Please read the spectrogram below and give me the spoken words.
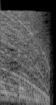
E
